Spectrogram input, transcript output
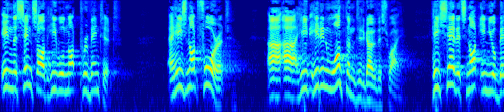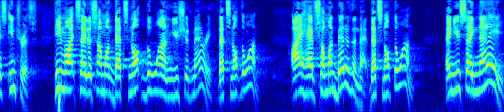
in the sense of He will not prevent it. He's not for it. Uh, uh, he, he didn't want them to go this way. He said it's not in your best interest. He might say to someone, that's not the one you should marry. That's not the one. I have someone better than that. That's not the one. And you say, nay,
